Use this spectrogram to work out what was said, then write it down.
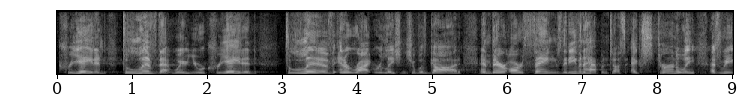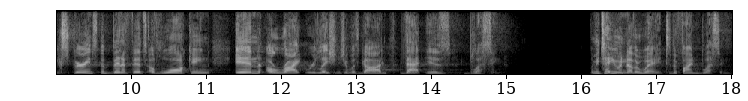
created to live that way. You were created to live in a right relationship with God. And there are things that even happen to us externally as we experience the benefits of walking in a right relationship with God that is blessing. Let me tell you another way to define blessing.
